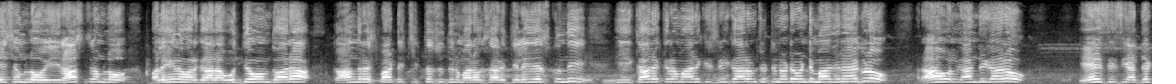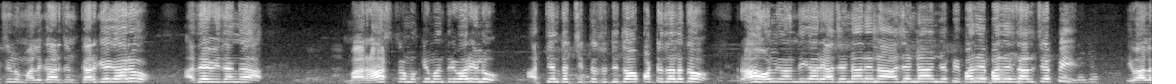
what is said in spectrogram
దేశంలో ఈ రాష్ట్రంలో బలహీన వర్గాల ఉద్యమం ద్వారా కాంగ్రెస్ పార్టీ చిత్తశుద్ధిని మరొకసారి తెలియజేసుకుంది. ఈ కార్యక్రమానికి శ్రీకారం చుట్టినటువంటి మాజీ నాయకుడు రాహుల్ గాంధీ గారు ఏఐసిసి అధ్యక్షులు మల్లికార్జున్ ఖర్గే గారు అదేవిధంగా మా రాష్ట్ర ముఖ్యమంత్రి వర్యులు అత్యంత చిత్తశుద్ధితో పట్టుదలతో రాహుల్ గాంధీ గారి అజెండానే నా అజెండా అని చెప్పి పదే పదే సార్లు చెప్పి ఇవాళ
